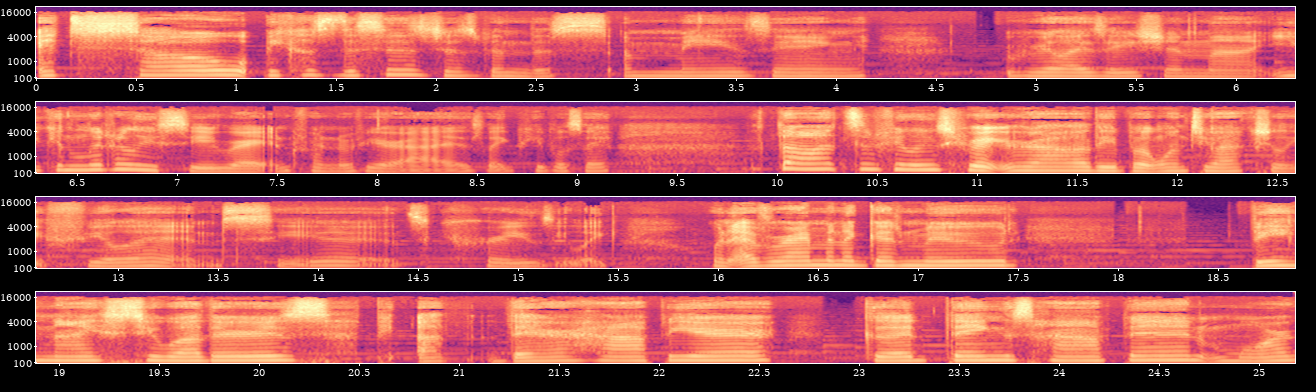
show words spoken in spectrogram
it's so because this has just been this amazing realization that you can literally see right in front of your eyes. Like people say, thoughts and feelings create your reality, but once you actually feel it and see it, it's crazy. Like whenever I'm in a good mood, being nice to others, uh, they're happier. Good things happen, more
